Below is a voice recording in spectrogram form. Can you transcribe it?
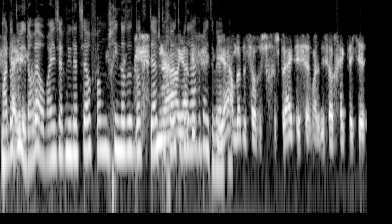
Maar dat doe je dan wel. Maar je zegt nu net zelf van misschien dat het, dat juist de Nou, grote ja, bedragen is- beter werken. Ja, omdat het zo ges- gespreid is, zeg maar. Het is zo gek dat je...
